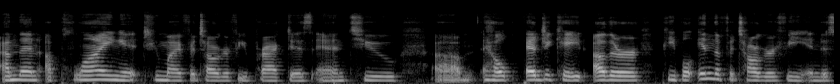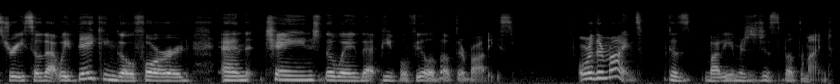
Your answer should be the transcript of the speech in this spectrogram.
and then applying it to my photography practice and to um, help educate other people in the photography industry so that way they can go forward and change the way that people feel about their bodies or their minds, because body image is just about the mind.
